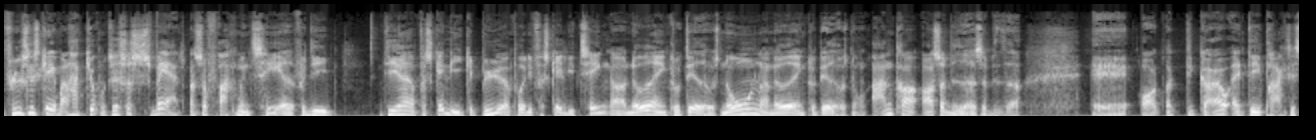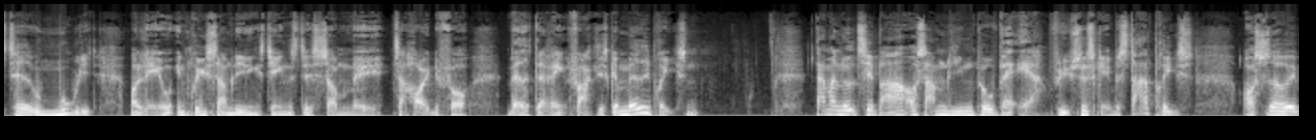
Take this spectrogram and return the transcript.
flyselskaberne har gjort det så svært og så fragmenteret, fordi de her forskellige gebyrer på de forskellige ting, og noget er inkluderet hos nogen, og noget er inkluderet hos nogle andre, og så videre, og så videre. Øh, og, og det gør jo, at det er praktisk taget umuligt at lave en prissammenligningstjeneste, som øh, tager højde for, hvad der rent faktisk er med i prisen. Der er man nødt til bare at sammenligne på, hvad er flyselskabets startpris, og så øh,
